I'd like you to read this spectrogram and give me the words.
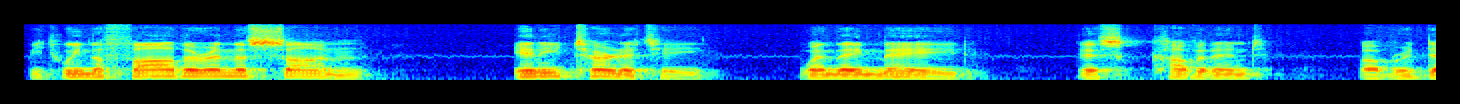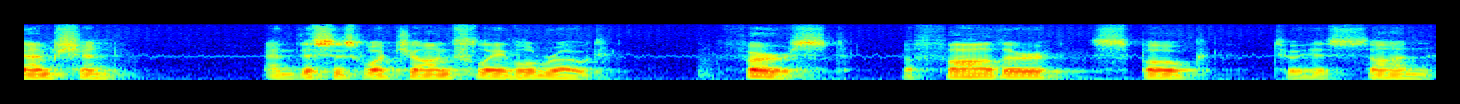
between the Father and the Son in eternity when they made this covenant of redemption. And this is what John Flavel wrote. First, the Father spoke to his Son.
